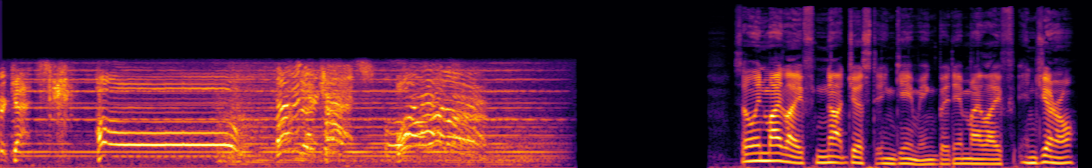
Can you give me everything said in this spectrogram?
Thundercats! Ho! Thundercats! Forever! So, in my life, not just in gaming, but in my life in general,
